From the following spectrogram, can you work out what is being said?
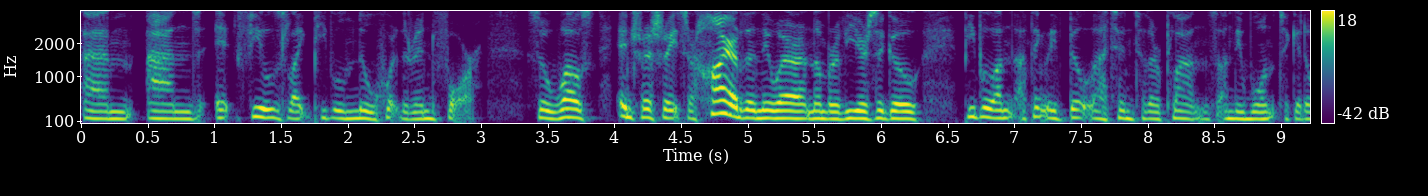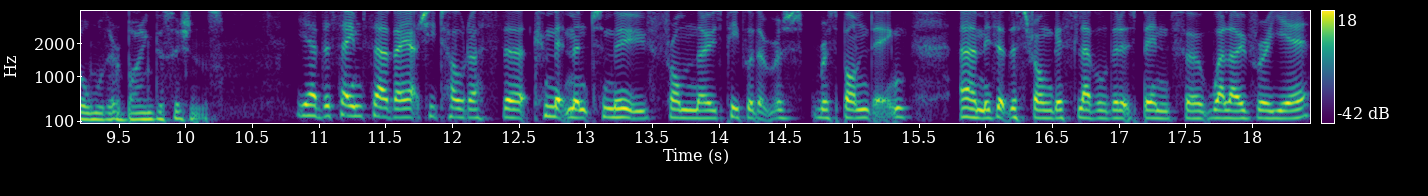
Um, and it feels like people know what they're in for. So whilst interest rates are higher than they were a number of years ago, people I think they've built that into their plans and they want to get on with their buying decisions. Yeah, the same survey actually told us that commitment to move from those people that were responding um, is at the strongest level that it's been for well over a year.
